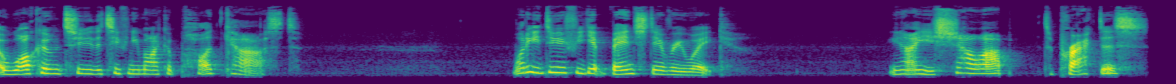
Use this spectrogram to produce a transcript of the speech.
Welcome to the Tiffany Mika podcast. What do you do if you get benched every week? You know, you show up to practice,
